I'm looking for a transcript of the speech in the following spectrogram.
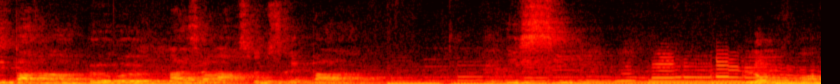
Si par un heureux hasard ce ne serait pas ici l'endroit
